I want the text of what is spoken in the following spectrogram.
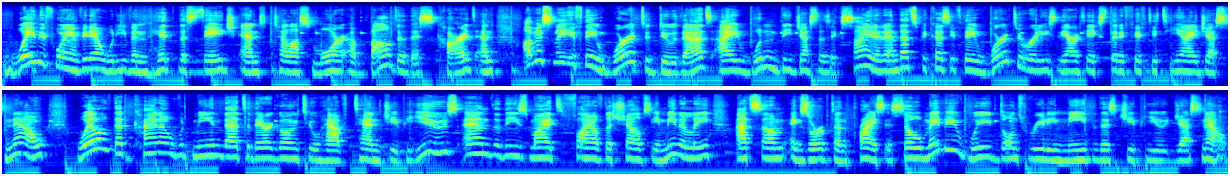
way before Nvidia would even hit the stage and tell us more about this card. And obviously if they were to do that, I wouldn't be just as excited. And that's because if they were to release the RTX 3050 Ti just now, well, that kind of would mean that they're going to have 10 GPUs and these might fly off the shelves immediately at some exorbitant prices. So maybe we don't really need this GPU just now.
